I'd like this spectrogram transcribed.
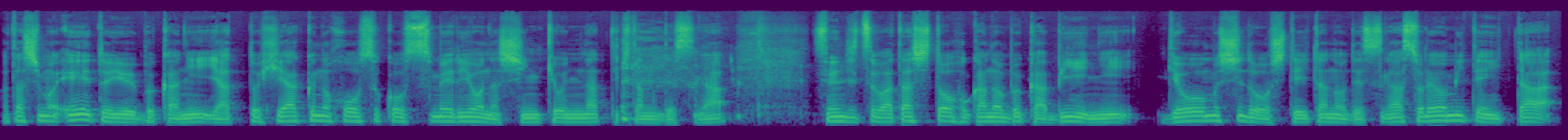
私も A という部下にやっと飛躍の法則を進めるような心境になってきたのですが、先日私と他の部下 B に業務指導をしていたのですが、それを見ていた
